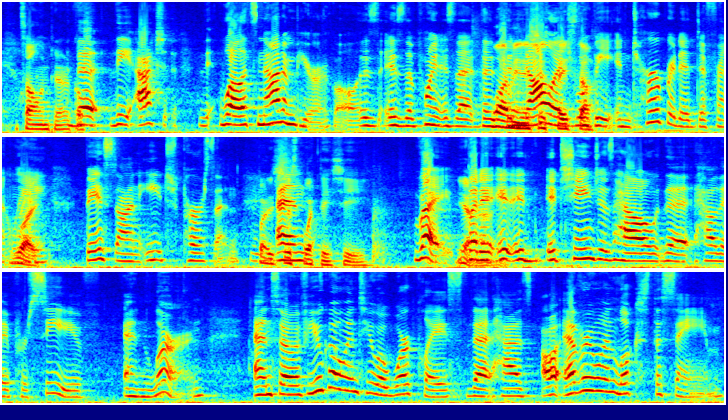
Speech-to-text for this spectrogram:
Yep, it's all empirical. the the action the, well it's not empirical is is the point is that the, Well, the mean, knowledge will be interpreted differently Right. based on each person but it's just what they see. right Yeah. but it, it, it, it changes how the how they perceive and learn and so if you go into a workplace that has all, everyone looks the same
